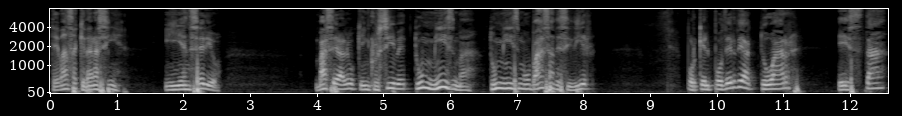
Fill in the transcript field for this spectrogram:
te vas a quedar así. Y en serio, va a ser algo que inclusive tú misma, tú mismo vas a decidir. Porque el poder de actuar está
